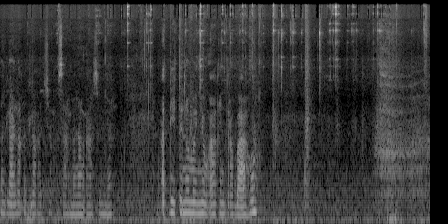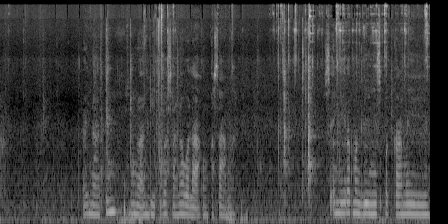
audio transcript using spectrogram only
Naglalakad-lakad siya kasama ng aso niya. At dito naman yung aking trabaho. Try natin kung naandito ba. Sana wala akong kasama. Kasi ang hirap maglinis pagka may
